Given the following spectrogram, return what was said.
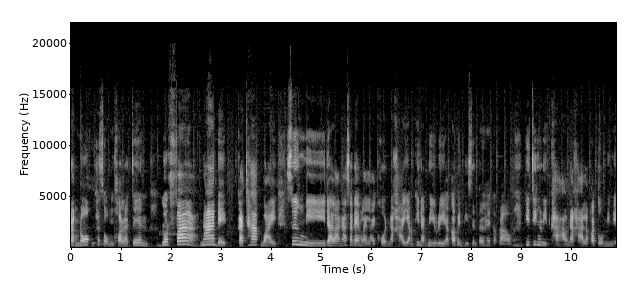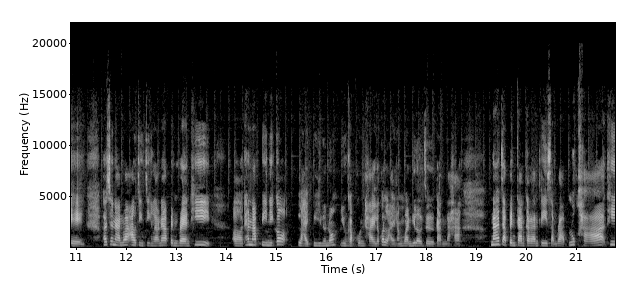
รังนกผสมคอลลาเจนลดฝ้าหน้าเด็กกระชากวัย ซึ่งมีดารานักแสดงหลาย ๆ คนนะคะ อย่างพี่นัทมีเรียก็เป็นพรีเซนเตอร์ให้กับเรา พี่จิ้งหรีดขาวนะคะ แล้วก็ตัวมินเอง เพราะฉะนั้นว่าเอาจริง ๆ แล้วเนี่ยเป็นแบรนด์ที่ ถ้านับปีนี้ก็หลายปีแล้วเนาะอยู่กับคนไทยแล้วก็หลายรางวัลที่เราเจอกันนะคะ น่าจะเป็นการการันตีสำหรับลูกค้าที่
